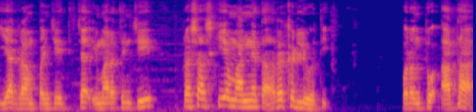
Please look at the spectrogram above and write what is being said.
या ग्रामपंचायतीच्या इमारतींची प्रशासकीय मान्यता रखडली होती. परंतु आता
